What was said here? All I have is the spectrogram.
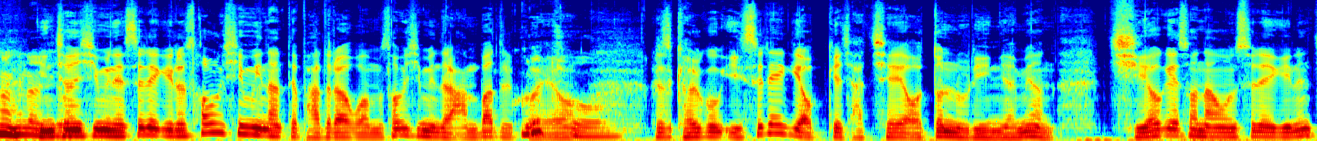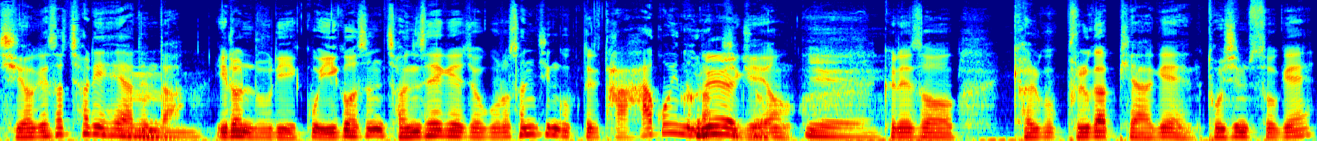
인천 시민의 쓰레기를 서울 시민한테 받으라고 하면 서울 시민들 안 받을 그렇죠. 거예요. 그래서 결국 이 쓰레기 업계 자체에 어떤 룰이 있냐면 지역에서 나온 쓰레기는 지역에서 처리해야 된다. 음. 이런 룰이 있고 이것은 전 세계적으로 선진국들이 다 하고 있는 그래야죠. 방식이에요. 예. 그래서 결국 불가피하게 도심 속에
